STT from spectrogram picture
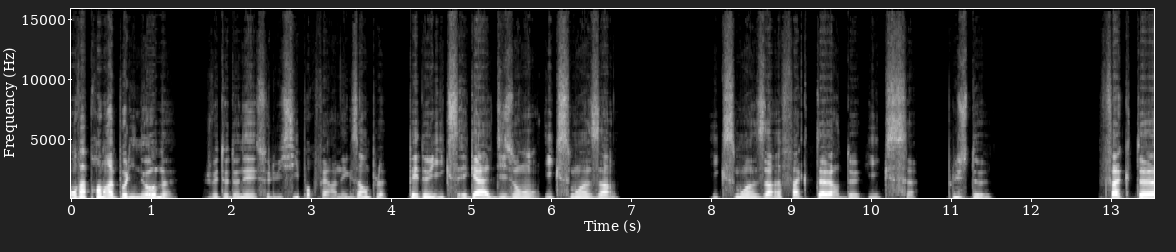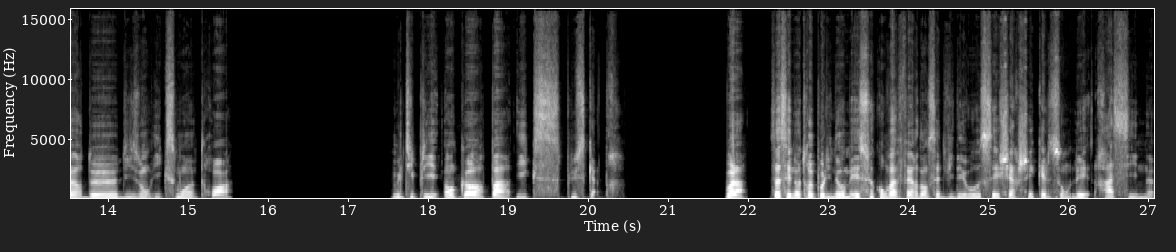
on va prendre un polynôme. Je vais te donner celui-ci pour faire un exemple. P de x égale, disons, x moins 1. x moins 1 facteur de x plus 2 facteur de, disons, x moins 3 multiplié encore par x plus 4. Voilà, ça c'est notre polynôme et ce qu'on va faire dans cette vidéo, c'est chercher quelles sont les racines,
